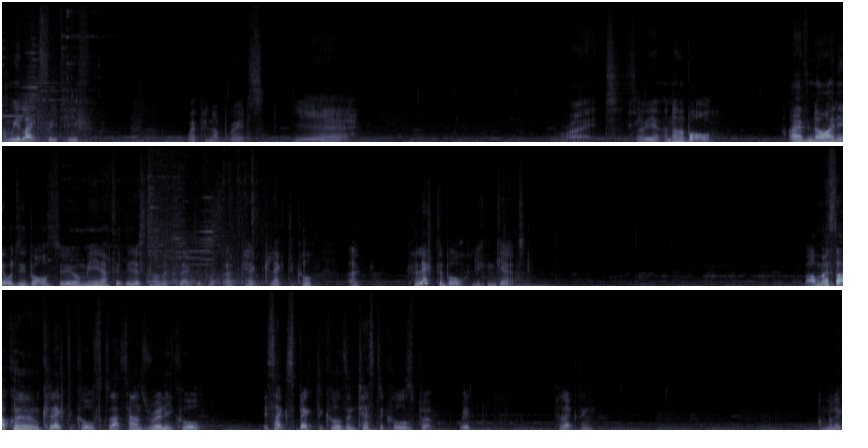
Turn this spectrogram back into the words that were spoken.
And we like free teeth. Weapon upgrades. Yeah. Right. So yeah, another bottle. I have no idea what these bottles do or mean. I think they're just another collectible, uh, collectible, a collectible you can get. I'm gonna start calling them collecticles because that sounds really cool. It's like spectacles and testicles, but with collecting. I'm gonna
